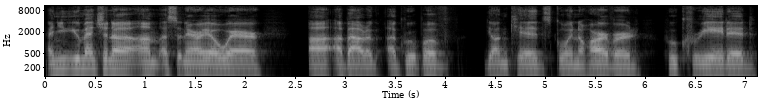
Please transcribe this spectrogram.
And you, you mentioned a, um, a scenario where uh, about a, a group of young kids going to Harvard who created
